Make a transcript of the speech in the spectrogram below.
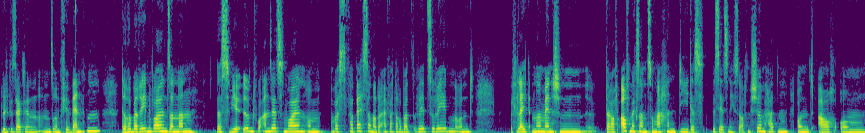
blöd gesagt in unseren vier Wänden darüber reden wollen, sondern dass wir irgendwo ansetzen wollen, um was zu verbessern oder einfach darüber zu reden und vielleicht andere Menschen äh, darauf aufmerksam zu machen, die das bis jetzt nicht so auf dem Schirm hatten. Und auch um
